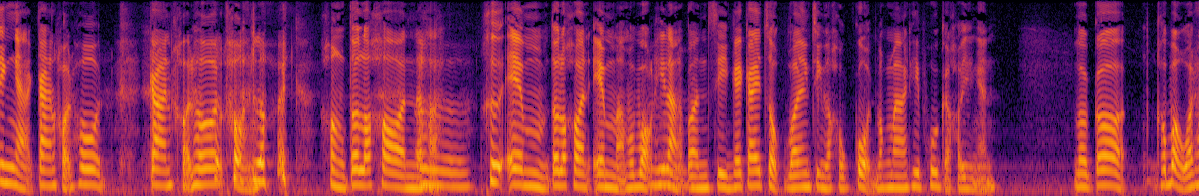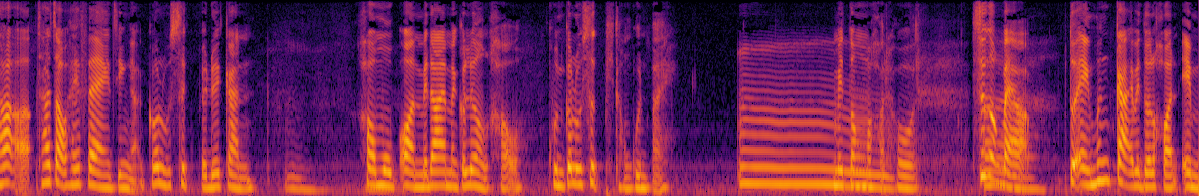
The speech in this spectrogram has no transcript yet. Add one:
ริง ๆอะการขอโทษ การขอโทษของขอโทษของตัวละครนะคะเออคือเอ็มตัวละครเอ็มอะมาบอกที่หลังตอนซีนใกล้ๆจบว่าจริงๆแล้วเขาโกรธมากๆที่พูดกับเขาอย่างนั้น แล้วก็เขาบอกว่าถ้าถ้าจะเอาให้แฟนจริงๆอะก็รู้สึกไปด้วยกันเขา move on ไม่ได้มันก็เรื่องของเขา คุณก็รู้สึกผิดของคุณไปอืไม่ต้องมาขอโทษ ซึ่งออกแบบอะตัวเองเพิ่งกลายเป็นตัวละครเอ็ม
